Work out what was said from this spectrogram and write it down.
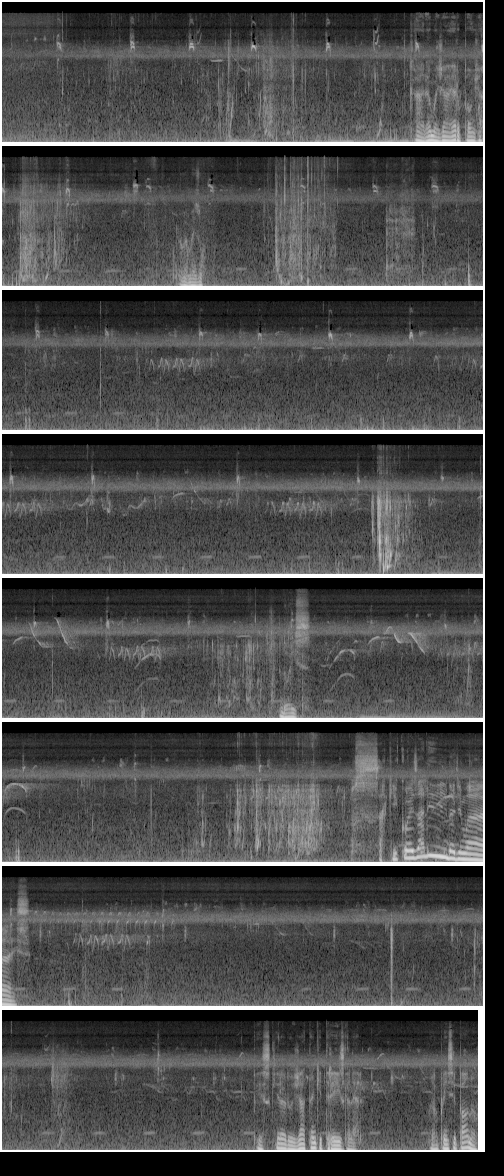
Caramba, já era o pão já. Vou jogar mais um. Dois. Nossa, que coisa linda demais! Pesqueira Arujá, tanque 3, galera. Não é o principal, não.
